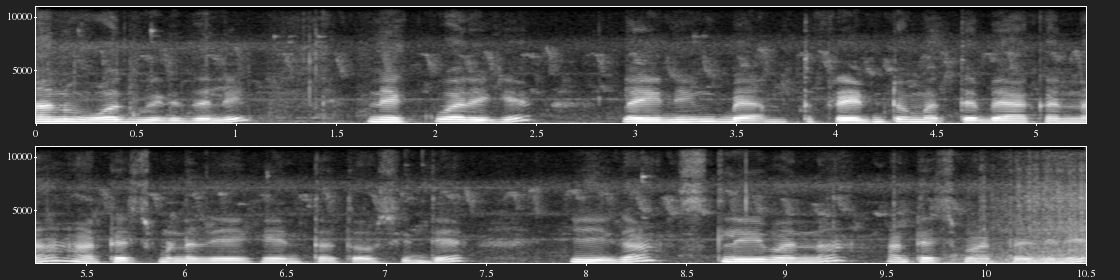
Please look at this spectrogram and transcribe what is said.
ನಾನು ಓದ್ ವಿಡಿಯೋದಲ್ಲಿ ನೆಕ್ವರಿಗೆ ಲೈನಿಂಗ್ ಬ್ಯಾ ಫ್ರಂಟು ಮತ್ತು ಬ್ಯಾಕನ್ನು ಅಟ್ಯಾಚ್ ಮಾಡೋದು ಹೇಗೆ ಅಂತ ತೋರಿಸಿದ್ದೆ. ಈಗ ಸ್ಲೀವನ್ನು ಅಟ್ಯಾಚ್ ಮಾಡ್ತಾಯಿದ್ದೀನಿ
